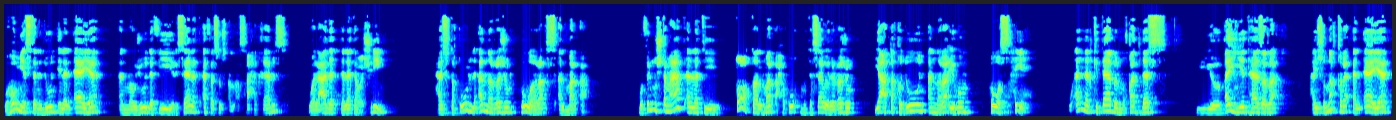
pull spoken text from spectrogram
وهم يستندون إلى الآية الموجودة في رسالة أفسس الأصحاح الخامس والعدد 23 حيث تقول لأن الرجل هو رأس المرأة. وفي المجتمعات التي تعطى المرأة حقوق متساوية للرجل يعتقدون أن رأيهم هو الصحيح وأن الكتاب المقدس يؤيد هذا الرأي حيث نقرأ الآية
